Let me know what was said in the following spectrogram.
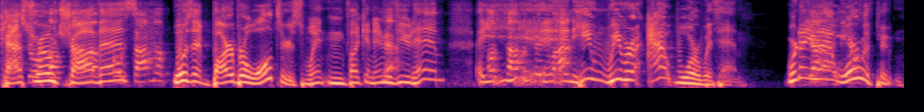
Castro. Castro, Chavez, Osama, what was it? Barbara Walters went and fucking interviewed yeah. him, and he we were at war with him. We're not yeah, even at war with Putin.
